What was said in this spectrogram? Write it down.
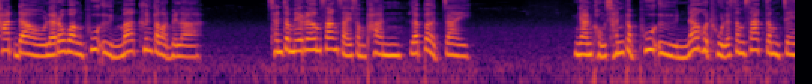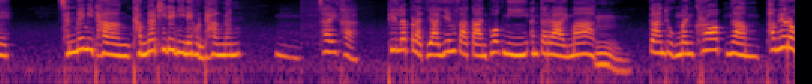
คาดเดาและระวังผู้อื่นมากขึ้นตลอดเวลา ฉันจะไม่เริ่มสร้างสายสัมพันธ์และเปิดใจ งานของฉันกับผู้อื่น น่าหดหู่และซ้ำซากจำเจ ฉันไม่มีทางทำหน้าที่ได้ดีในหนทางนั้นใช่ค่ะ พิษและปรัชญาเยี่ยงซาตานพวกนี้อันตรายมาก อืม การถูกมันครอบงำทำให้เรา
